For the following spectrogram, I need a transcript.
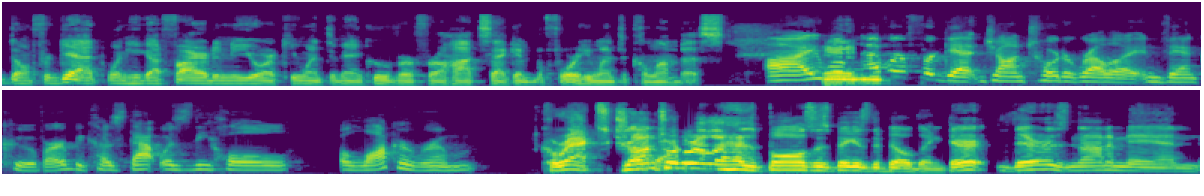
don't forget when he got fired in New York, he went to Vancouver for a hot second before he went to Columbus. I will and, never forget John Tortorella in Vancouver because that was the whole locker room Correct. John okay. Tortorella has balls as big as the building. There, there is not a man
